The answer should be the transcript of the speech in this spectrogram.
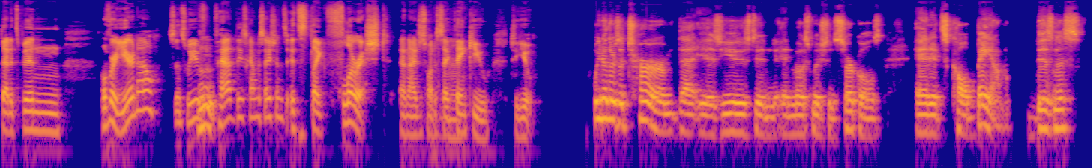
that it's been over a year now since we've mm. had these conversations it's like flourished and i just want to say mm. thank you to you we know there's a term that is used in in most mission circles and it's called bam business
